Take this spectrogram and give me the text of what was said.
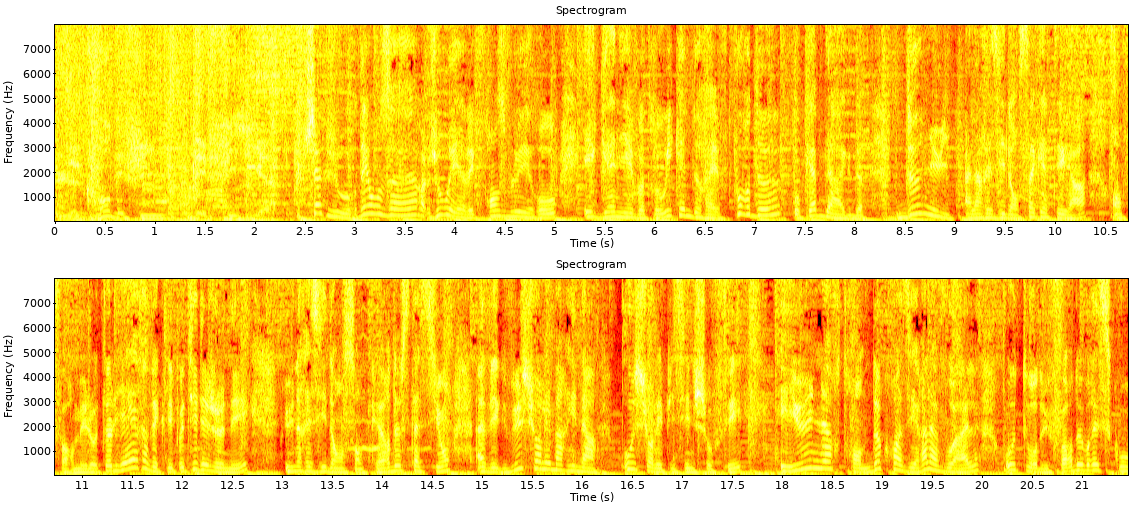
Le grand défi des filles. Chaque jour, dès 11h, jouez avec France Bleu Héros et gagnez votre week-end de rêve pour deux au Cap d'Agde. Deux nuits à la résidence Agathea, en formule hôtelière avec les petits déjeuners. Une résidence en cœur de station avec vue sur les marinas ou sur les piscines chauffées. Et 1h30 de croisière à la voile autour du fort de Brescou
